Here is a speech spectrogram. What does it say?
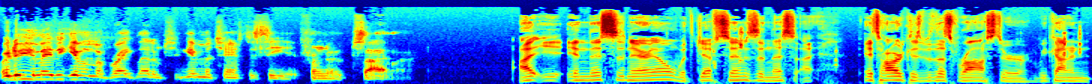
or do you maybe give him a break, let him give him a chance to see it from the sideline? I in this scenario with Jeff Sims in this, I, it's hard because with this roster, we kind of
